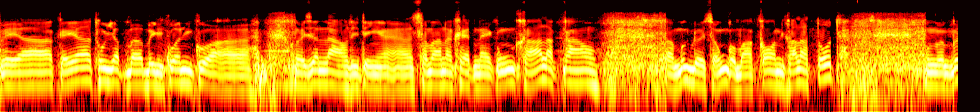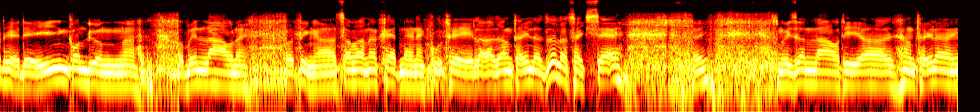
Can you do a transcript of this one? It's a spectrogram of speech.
Về à, cái thu nhập bình quân của người dân Lào thì tỉnh à, Savanakhet này cũng khá là cao. Và mức đời sống của bà con khá là tốt. Mọi người có thể để ý những con đường ở bên Lào này ở tỉnh Savannakhet Savanakhet này này cụ thể là Giang thấy là rất là sạch sẽ. Đấy người dân Lào thì à, thấy là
